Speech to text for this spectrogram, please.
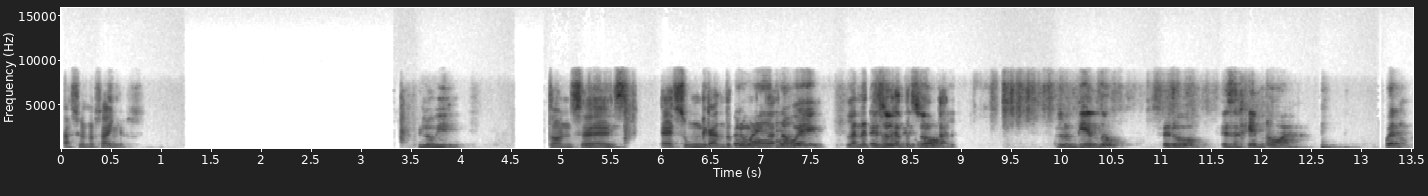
Hace unos años. Lo vi. Entonces, Sí, es un gran Pero documental. bueno, güey. La neta es un gran documental. lo entiendo, pero es ajeno a, bueno,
